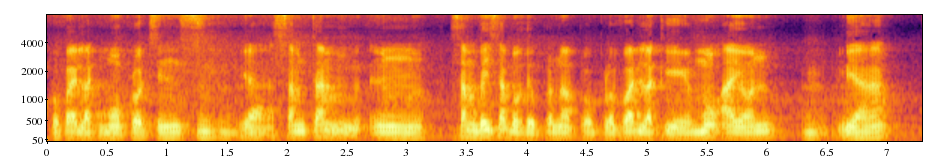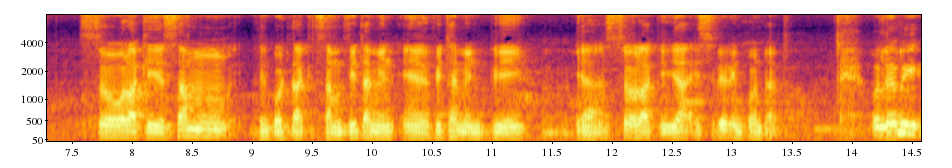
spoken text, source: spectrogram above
provide like more proteins. Yeah, sometimes um, some vegetables they pro- pro- provide like uh, more iron. Yeah. So like uh, some they got like some vitamin A, vitamin B. Yeah. So like yeah, it's really important. Well, let me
